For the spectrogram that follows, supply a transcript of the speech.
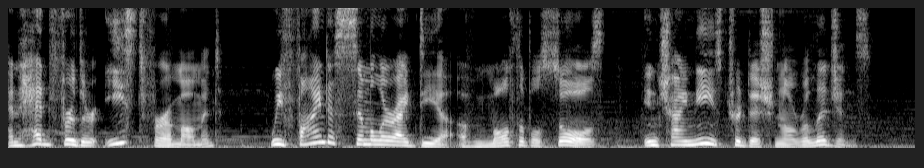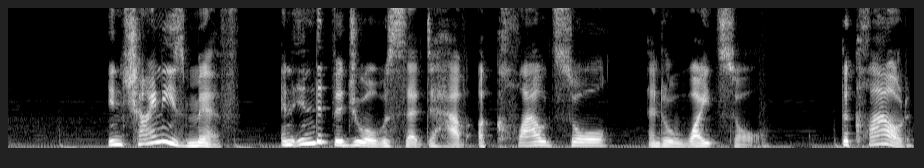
and head further east for a moment, we find a similar idea of multiple souls in Chinese traditional religions. In Chinese myth, an individual was said to have a cloud soul and a white soul. The cloud,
